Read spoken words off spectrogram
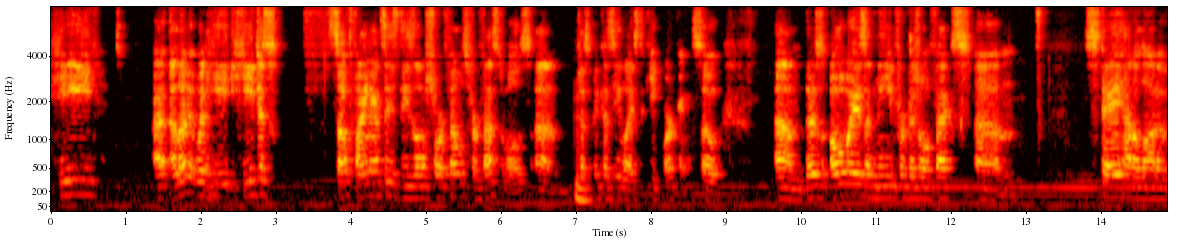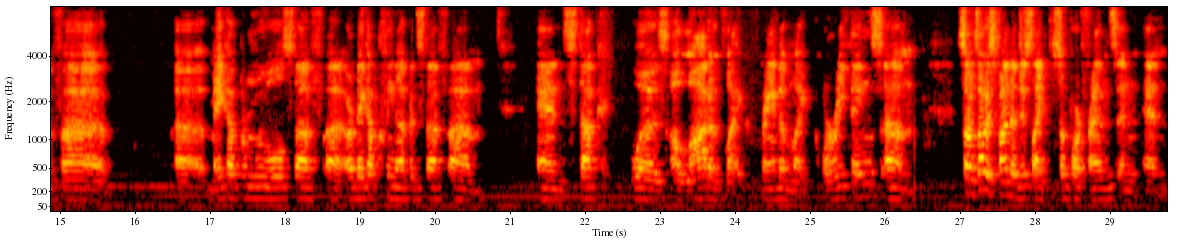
he, I, I love it when he he just self finances these little short films for festivals, um, just because he likes to keep working. So um, there's always a need for visual effects. Um, Stay had a lot of uh, uh, makeup removal stuff uh, or makeup cleanup and stuff. Um, and Stuck was a lot of like random like gory things. Um, so it's always fun to just like support friends and and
